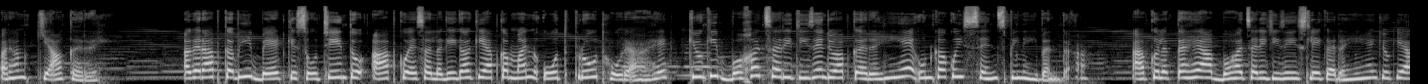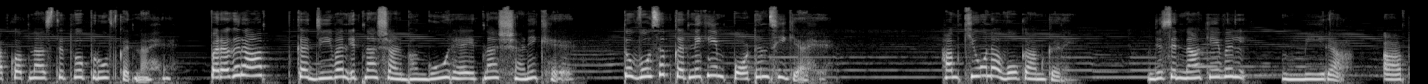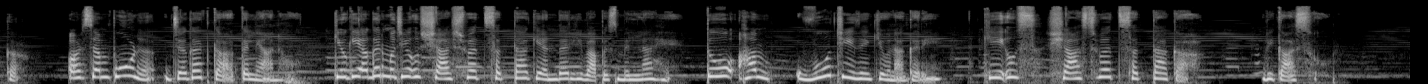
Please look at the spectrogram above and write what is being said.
और हम क्या कर रहे हैं? अगर आप कभी बैठ के सोचें तो आपको ऐसा लगेगा कि आपका मन ओतप्रोत हो रहा है, क्योंकि बहुत सारी चीज़ें जो आप कर रही हैं, उनका कोई सेंस भी नहीं बनता। आपको लगता है आप बहुत सारी चीज़ें इसलिए कर रहे हैं क्योंकि आपको अपना अस्तित्व प्रूफ करना है। पर अगर आपका जीवन इतना क्षणभंगूर है, इतना क्षणिक है तो वो सब करने की इम्पोर्टेंस ही क्या है? हम क्यों ना वो काम करें, जिससे ना केवल मेरा, आपका और संपूर्ण जगत का कल्याण हो? क्योंकि अगर मुझे उस शाश्वत सत्ता के अंदर ही वापस मिलना है तो हम वो चीज़ें क्यों ना करें कि उस शाश्वत सत्ता का विकास हो।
